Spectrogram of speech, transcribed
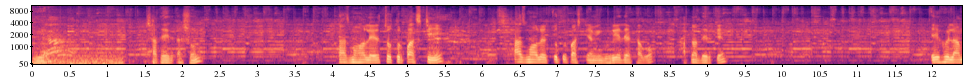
গিয়ে। সাথে আসুন। তাজমহলের চতুর্পাশটি তাজমহলের চতুর্পাশটি আমি ঘুরিয়ে দেখাবো আপনাদেরকে। এই হইলাম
